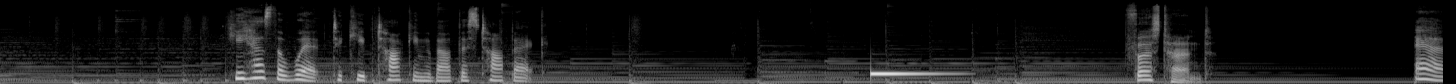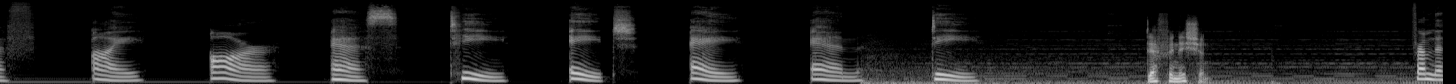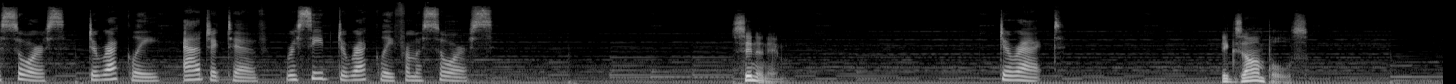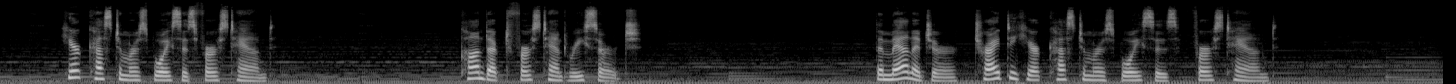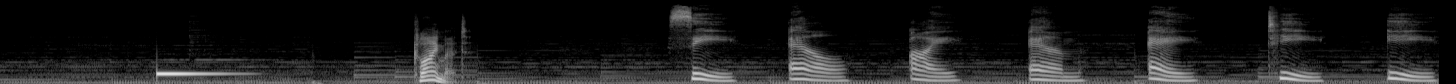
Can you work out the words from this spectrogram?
He has the wit to keep talking about this topic. First hand. I R S T H A N D Definition From the source, directly, adjective, received directly from a source. Synonym Direct. Examples Hear customers' voices firsthand. Conduct firsthand research. The manager tried to hear customers' voices firsthand. Climate C L I M A T E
